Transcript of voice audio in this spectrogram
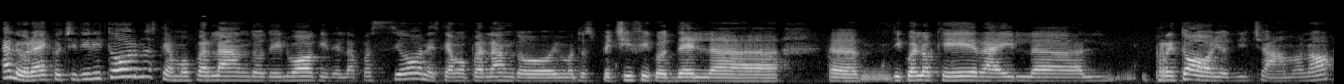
Allora, eccoci di ritorno, stiamo parlando dei luoghi della passione, stiamo parlando in modo specifico del, eh, di quello che era il, il pretorio, diciamo, no?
